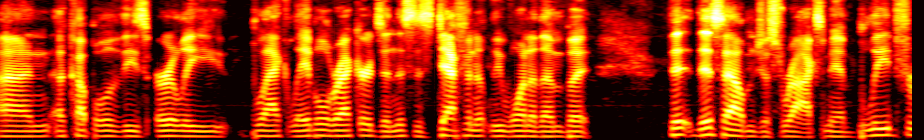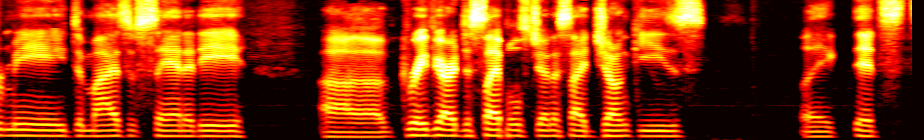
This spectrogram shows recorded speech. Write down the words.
on a couple of these early Black Label records, and this is definitely one of them. But th- this album just rocks, man. Bleed for Me, Demise of Sanity, uh, Graveyard Disciples, Genocide Junkies. Like it's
